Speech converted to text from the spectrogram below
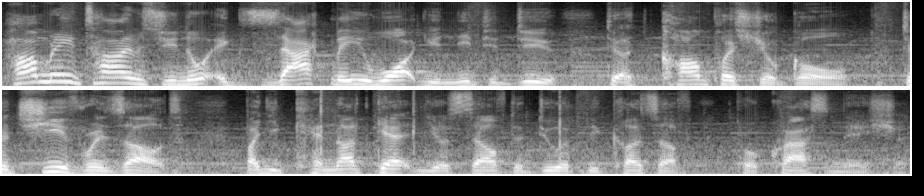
How many times you know exactly what you need to do to accomplish your goal, to achieve results, but you cannot get yourself to do it because of procrastination?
